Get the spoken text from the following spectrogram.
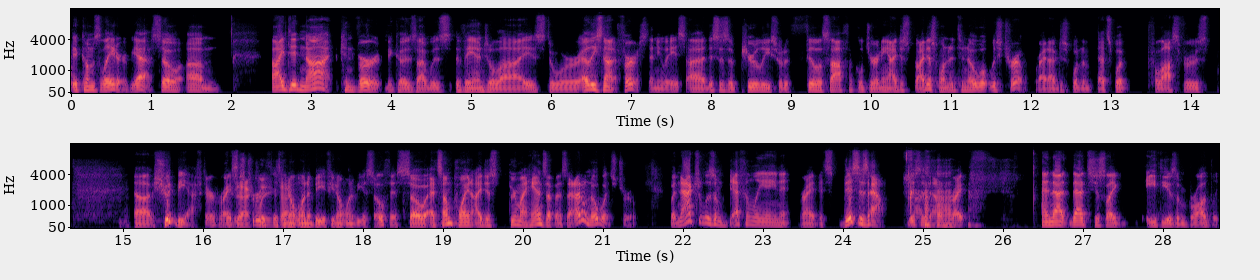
it comes later. Yeah. So um I did not convert because I was evangelized, or at least not at first, anyways. Uh, this is a purely sort of philosophical journey. I just, I just wanted to know what was true, right? I just wanted. That's what philosophers uh, should be after, right? Exactly, it's truth exactly. if you don't want to be, if you don't want to be a sophist. So at some point, I just threw my hands up and said, I don't know what's true, but naturalism definitely ain't it, right? It's this is out, this is out, right? And that that's just like atheism broadly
